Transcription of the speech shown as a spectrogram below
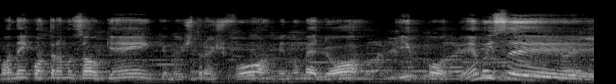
quando encontramos alguém que nos transforme no melhor que podemos ser.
